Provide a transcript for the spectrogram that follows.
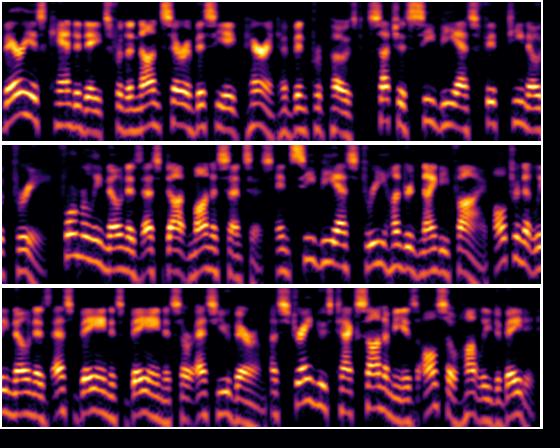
Various candidates for the non-cerevisiae parent have been proposed, such as CBS 1503, formerly known as S. monacensis, and CBS 395, alternately known as S. bayanus bayanus or S. uvarum, a strain whose taxonomy is also hotly debated.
